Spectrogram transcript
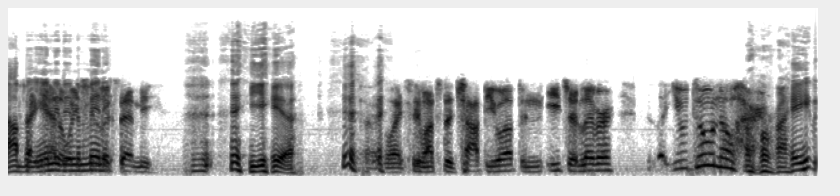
I'll be yeah, in the it in a minute. looks at me, yeah. like she wants to chop you up and eat your liver. You do know her. right?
